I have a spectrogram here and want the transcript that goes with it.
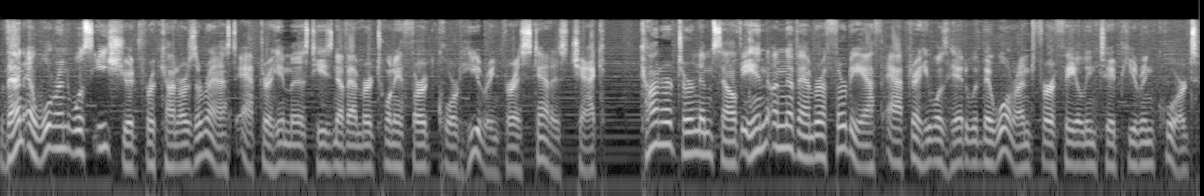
Then a warrant was issued for Connor's arrest after he missed his November 23rd court hearing for a status check. Connor turned himself in on November 30th after he was hit with the warrant for failing to appear in court.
